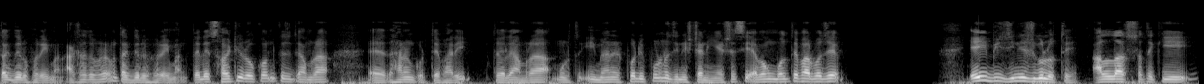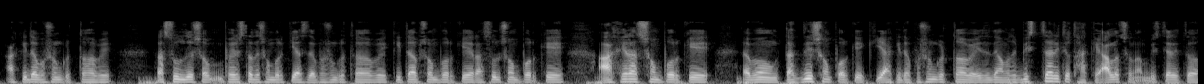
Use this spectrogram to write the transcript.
তাকদের উপর ইমান আখরাতের উপর ইমান তাকদের উপর ইমান তাহলে ছয়টি রোকনকে যদি আমরা ধারণ করতে পারি, তাহলে আমরা মূলত ইমানের পরিপূর্ণ জিনিসটা নিয়ে এসেছি এবং বলতে পারব যে এই জিনিসগুলোতে আল্লাহর সাথে কি আকিদা পোষণ করতে হবে? রাসুলদের ফেরিস্তাদের সম্পর্কে কি পোষণ করতে হবে? কিতাব সম্পর্কে, রাসুল সম্পর্কে, আখেরাত সম্পর্কে এবং তাকদির সম্পর্কে কি আকিদা পোষণ করতে হবে? যদি আমাদের বিস্তারিত থাকে, আলোচনা বিস্তারিত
